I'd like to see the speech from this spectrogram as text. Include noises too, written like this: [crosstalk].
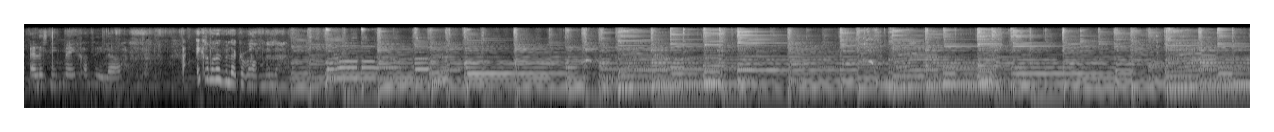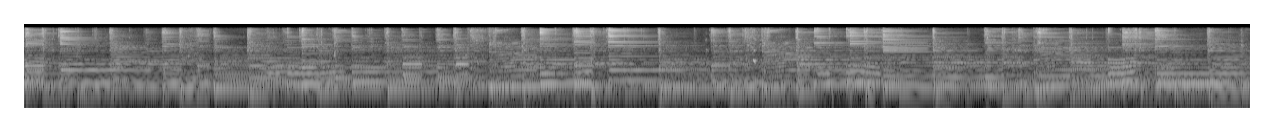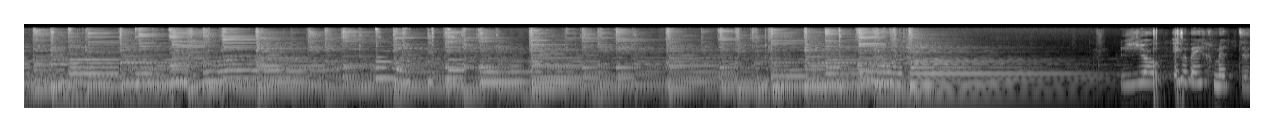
Alice niet meegaat helaas. Ik ga nog even lekker wandelen.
